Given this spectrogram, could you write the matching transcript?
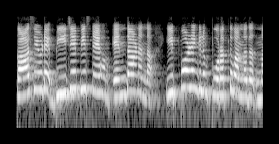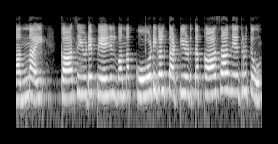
കാസയുടെ ബി ജെ പി സ്നേഹം എന്താണെന്ന് ഇപ്പോഴെങ്കിലും പുറത്തു വന്നത് നന്നായി. കാസയുടെ പേരിൽ വന്ന കോടികൾ തട്ടിയെടുത്ത കാസ നേതൃത്വവും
